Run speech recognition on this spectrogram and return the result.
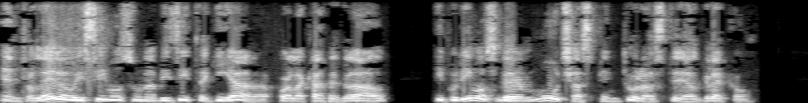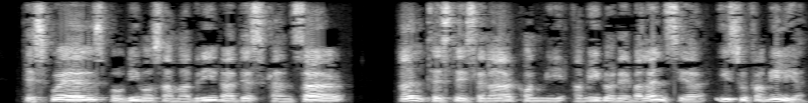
En Toledo hicimos una visita guiada por la catedral y pudimos ver muchas pinturas de El Greco. Después volvimos a Madrid a descansar antes de cenar con mi amigo de Valencia y su familia.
